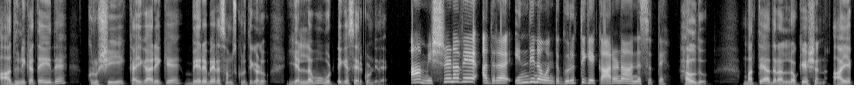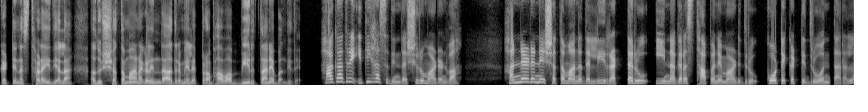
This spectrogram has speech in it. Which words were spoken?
ಆಧುನಿಕತೆ ಇದೆ ಕೃಷಿ ಕೈಗಾರಿಕೆ ಬೇರೆ ಬೇರೆ ಸಂಸ್ಕೃತಿಗಳು ಎಲ್ಲವೂ ಒಟ್ಟಿಗೆ ಸೇರ್ಕೊಂಡಿದೆ. ಆ ಮಿಶ್ರಣವೇ ಅದರ ಇಂದಿನ ಒಂದು ಗುರುತಿಗೆ ಕಾರಣ ಅನ್ನಿಸುತ್ತೆ. ಹೌದು. ಮತ್ತೆ ಅದರ ಲೊಕೇಶನ್ ಆಯಕಟ್ಟಿನ ಸ್ಥಳ ಇದೆಯಲ್ಲ ಅದು ಶತಮಾನಗಳಿಂದ ಅದರ ಮೇಲೆ ಪ್ರಭಾವ ಬೀರ್ತಾನೆ ಬಂದಿದೆ. ಹಾಗಾದ್ರೆ ಇತಿಹಾಸದಿಂದ ಶುರು ಮಾಡೋಣವಾ? ಹನ್ನೆರಡನೇ ಶತಮಾನದಲ್ಲಿ ರಟ್ಟರು ಈ ನಗರ ಸ್ಥಾಪನೆ ಮಾಡಿದ್ರು ಕೋಟೆ ಕಟ್ಟಿದ್ರು ಅಂತಾರಲ್ಲ?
